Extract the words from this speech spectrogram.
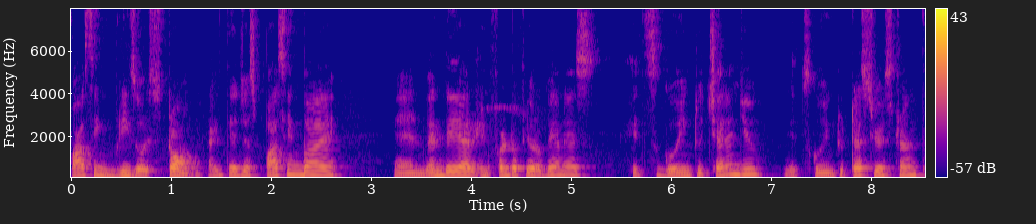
passing breeze or storm right? They're just passing by and when they are in front of your awareness it's going to challenge you it's going to test your strength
